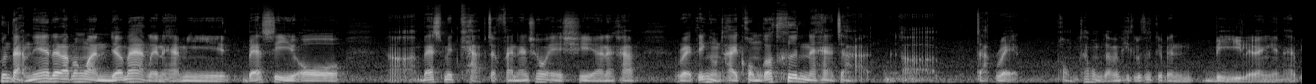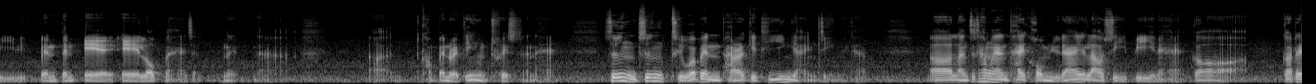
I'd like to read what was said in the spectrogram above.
คุณแต้มเนี่ยได้รับรางวัลเยอะมากเลยนะฮะมี Best CEO Best Mid Cap จาก FinanceAsia นะครับเรตติ้งของไทยคมก็ขึ้นนะฮะจากจาก rate ผมถ้าผมจำไม่ผิดรู้สึกจะเป็น B หรืออะไรเงี้ยนะฮะ B เป็นเป็น A A ลบนะฮะจากเนี่ยของเป็นเรตติ้งของ TRIS นะฮะซึ่งซึ่งถือว่าเป็นภารกิจที่ยิ่งใหญ่จริงๆนะครับหลังจากทำงานไทยคมอยู่ได้ราว 4 ปีนะฮะก็ก็ได้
